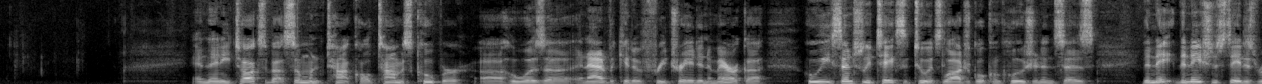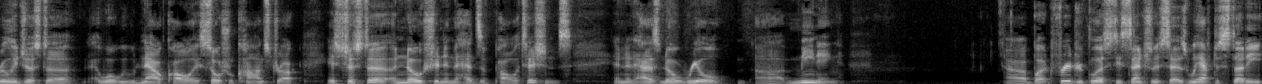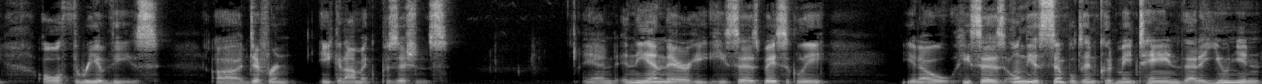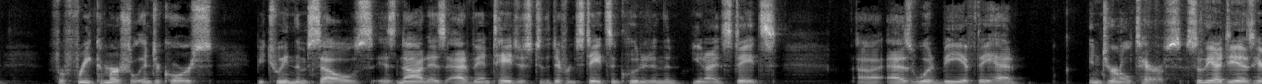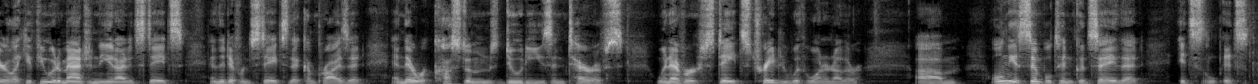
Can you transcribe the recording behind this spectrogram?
And then he talks about someone ta- called Thomas Cooper, uh, who was a, an advocate of free trade in America, who essentially takes it to its logical conclusion and says the na- the nation state is really just a what we would now call a social construct. It's just a, a notion in the heads of politicians, and it has no real uh, meaning. Uh, but Friedrich List essentially says we have to study all three of these uh, different economic positions. And in the end, there, he, he says basically, you know, he says only a simpleton could maintain that a union for free commercial intercourse between themselves is not as advantageous to the different states included in the United States uh, as would be if they had internal tariffs. So the idea is here like if you would imagine the United States and the different states that comprise it, and there were customs duties and tariffs whenever states traded with one another, um, only a simpleton could say that it's it's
